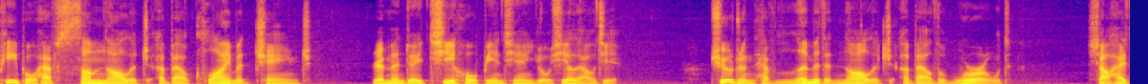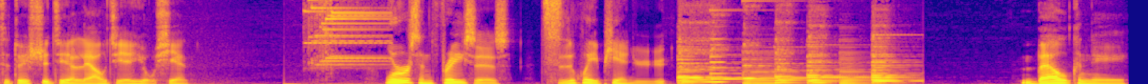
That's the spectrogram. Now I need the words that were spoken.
People have some knowledge about climate change. 人们对气候变迁有些了解。Children have limited knowledge about the world. 小孩子对世界了解有限。 Words and phrases，词汇片语。 Balcony，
